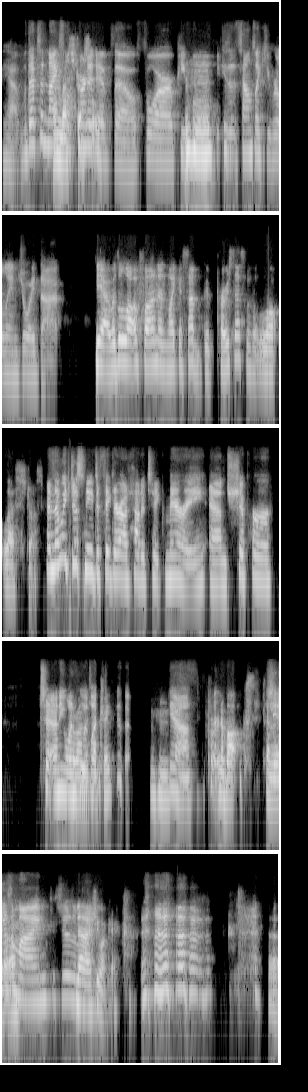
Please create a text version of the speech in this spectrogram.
Yeah. Well, that's a nice alternative stressful. though for people mm-hmm. because it sounds like you really enjoyed that yeah, it was a lot of fun. And like I said, the process was a lot less stressful. And then we just need to figure out how to take Mary and ship her to anyone who would like to do that. Mm-hmm. Yeah. Put her in a box. She doesn't mind. She doesn't no, mind. she won't care. uh,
